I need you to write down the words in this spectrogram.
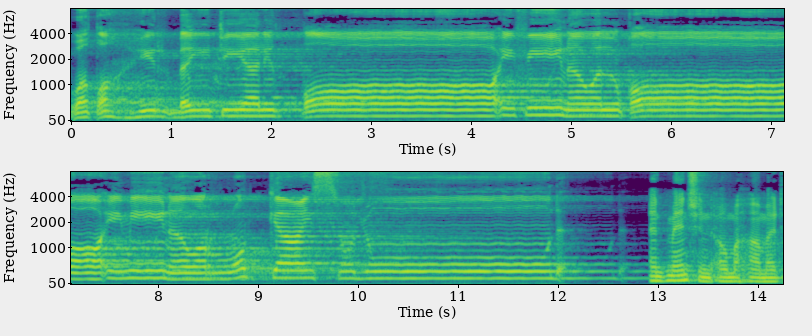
وطهر بيتي للطائفين والقائمين والركع السجود And mention, O Muhammad,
